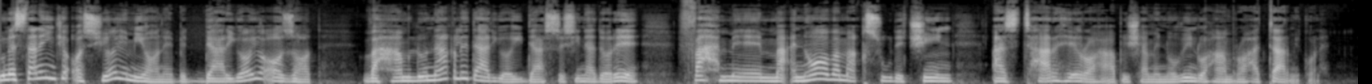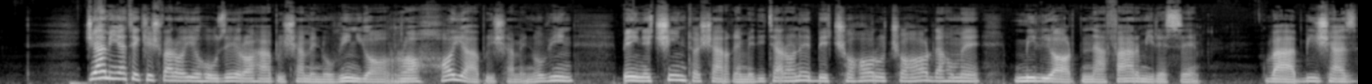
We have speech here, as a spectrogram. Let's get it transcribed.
دونستن اینکه آسیای میانه به دریای آزاد و حمل و نقل دریایی دسترسی نداره فهم معنا و مقصود چین از طرح راه ابریشم نوین رو هم راحت تر می‌کنه. جمعیت کشورهای حوزه راه ابریشم نوین یا راه های ابریشم نوین بین چین تا شرق مدیترانه به چهار و چهار دهم میلیارد نفر می‌رسه. و بیش از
